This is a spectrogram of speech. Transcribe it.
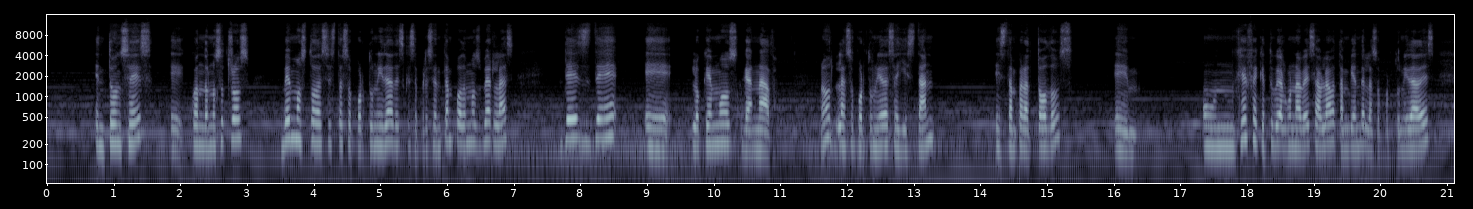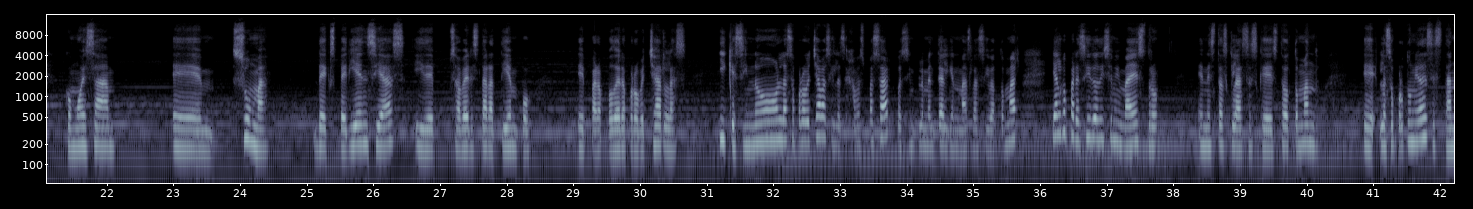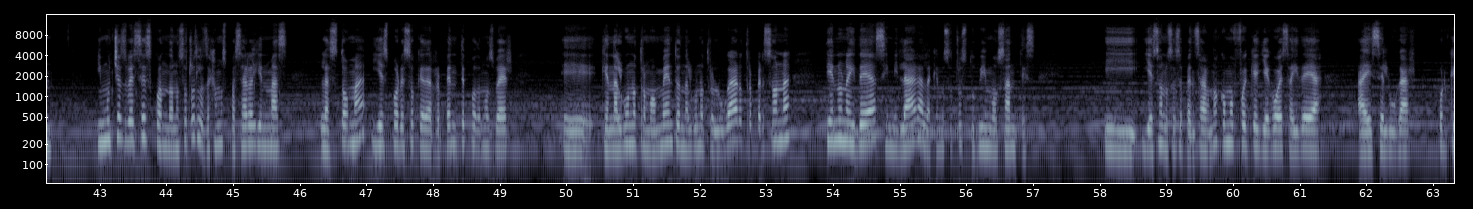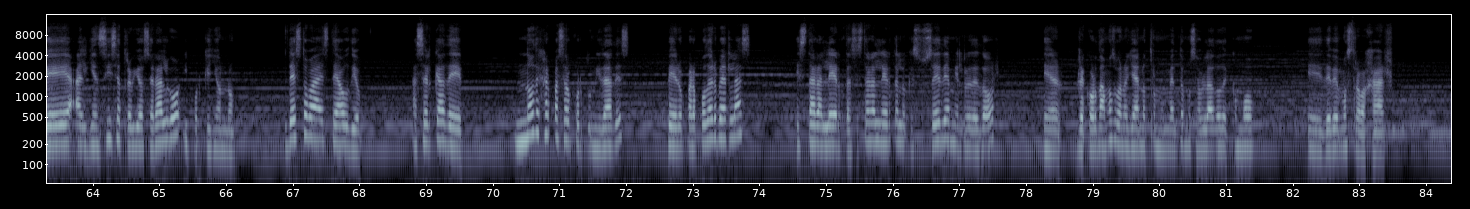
Entonces, eh, cuando nosotros vemos todas estas oportunidades que se presentan, podemos verlas desde eh, lo que hemos ganado. ¿no? Las oportunidades ahí están, están para todos. Em, un jefe que tuve alguna vez hablaba también de las oportunidades como esa em, suma de experiencias y de saber estar a tiempo eh, para poder aprovecharlas y que si no las aprovechabas y las dejabas pasar, pues simplemente alguien más las iba a tomar. Y algo parecido dice mi maestro en estas clases que he estado tomando. Eh, las oportunidades están y muchas veces cuando nosotros las dejamos pasar, alguien más las toma y es por eso que de repente podemos ver eh, que en algún otro momento, en algún otro lugar, otra persona tiene una idea similar a la que nosotros tuvimos antes. Y, eso nos hace pensar, ¿no? ¿Cómo fue que llegó esa idea a ese lugar? ¿Por qué alguien sí se atrevió a hacer algo y por qué yo no? De esto va este audio, acerca de no dejar pasar oportunidades, pero para poder verlas, estar alertas, estar alerta a lo que sucede a mi alrededor. Eh, recordamos, bueno, ya en otro momento hemos hablado de cómo eh, debemos trabajar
